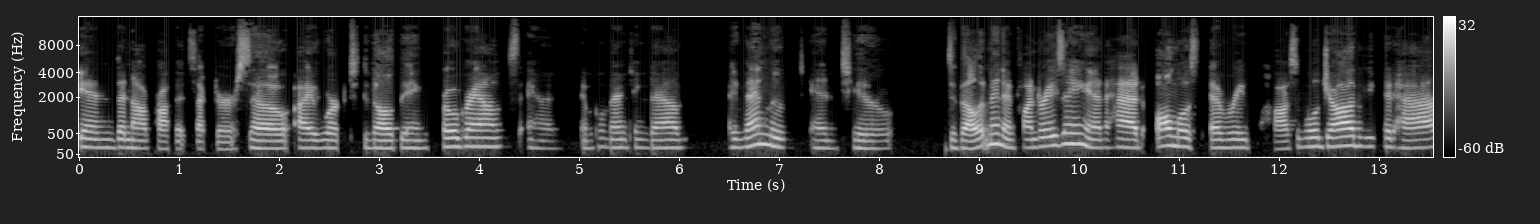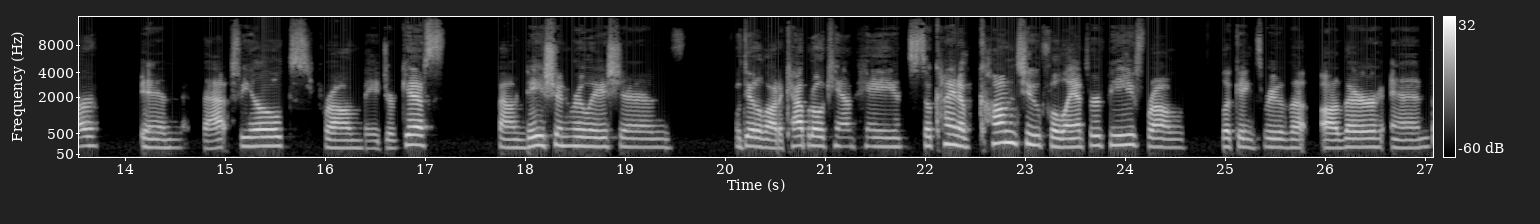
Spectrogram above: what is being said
in the nonprofit sector. So I worked developing programs and implementing them. I then moved into development and fundraising and had almost every possible job you could have in that field from major gifts, foundation relations. Did a lot of capital campaigns. So kind of come to philanthropy from looking through the other end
